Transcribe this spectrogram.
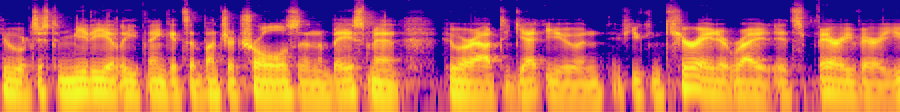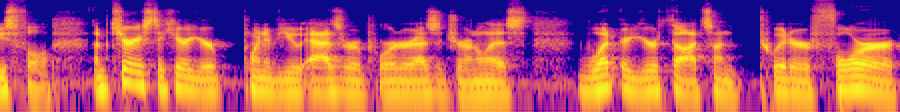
who just immediately think it's a bunch of trolls in the basement who are out to get you. And if you can curate it right, it's very, very useful. I'm curious to hear your point of view as a reporter, as a journalist. What are your thoughts on Twitter for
